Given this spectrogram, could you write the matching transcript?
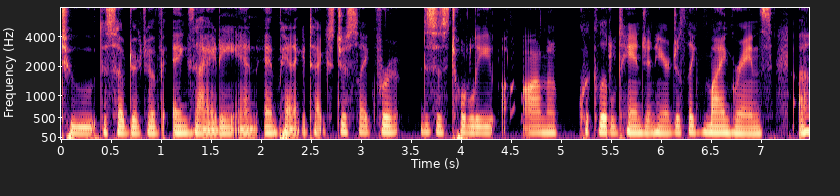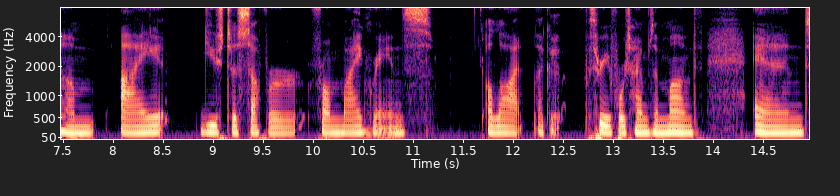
to the subject of anxiety and, and panic attacks. Just like for this is totally on a quick little tangent here, just like migraines. Um, I used to suffer from migraines a lot, like three or four times a month. And,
